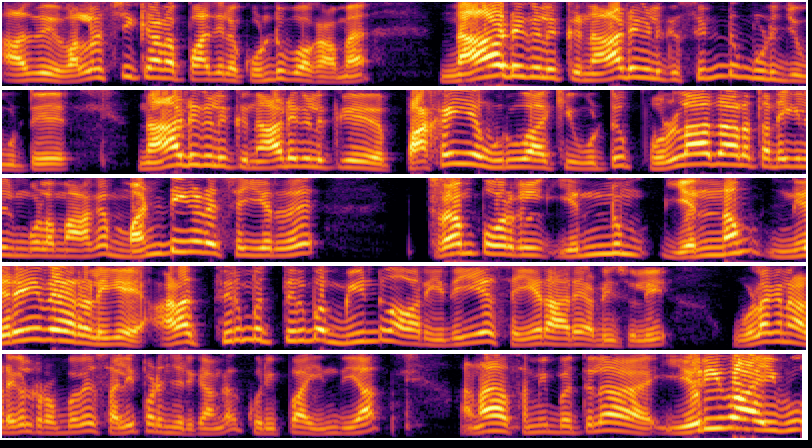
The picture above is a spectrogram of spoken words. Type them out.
அது வளர்ச்சிக்கான பாதையில் கொண்டு போகாமல் நாடுகளுக்கு நாடுகளுக்கு சிண்டு முடிஞ்சு விட்டு நாடுகளுக்கு நாடுகளுக்கு பகையை உருவாக்கி விட்டு பொருளாதார தடைகளின் மூலமாக மண்டியிட செய்கிறது ட்ரம்ப் அவர்கள் என்னும் எண்ணம் நிறைவேறலையே. ஆனால் திரும்ப திரும்ப மீண்டும் அவர் இதையே செய்கிறாரு அப்படின்னு சொல்லி உலக நாடுகள் ரொம்பவே சளிப்படைஞ்சிருக்காங்க குறிப்பாக இந்தியா. ஆனால் சமீபத்தில் எரிவாயு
